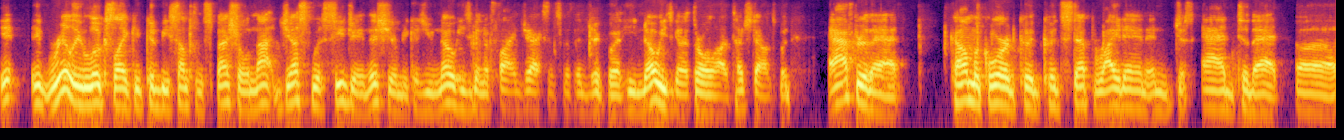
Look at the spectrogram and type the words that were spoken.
it it really looks like it could be something special, not just with CJ this year, because you know he's going to find Jackson Smith-Njigba, and he know he's going to throw a lot of touchdowns. But after that, Kyle McCord could could step right in and just add to that, uh,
